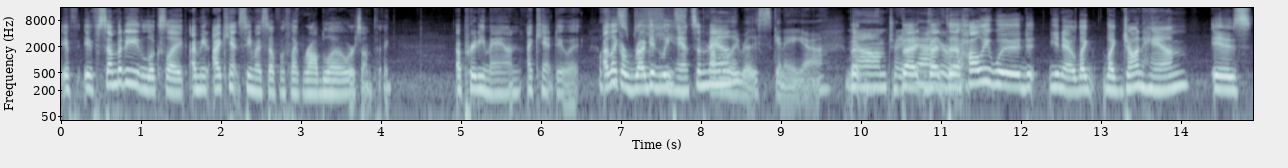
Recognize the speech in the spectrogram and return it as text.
if if somebody looks like, I mean, I can't see myself with like Rob Lowe or something, a pretty man. I can't do it. I like a ruggedly handsome man. Probably really skinny, yeah. But, no, I'm trying. but yeah, but the right. Hollywood, you know, like like John Hamm is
